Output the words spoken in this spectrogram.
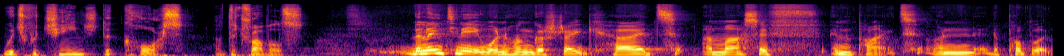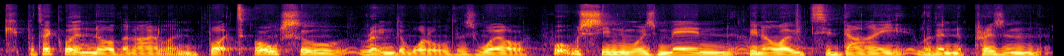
which would change the course of the Troubles. The 1981 hunger strike had a massive impact on the public, particularly in Northern Ireland, but also around the world as well. What was seen was men being allowed to die within the prison,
